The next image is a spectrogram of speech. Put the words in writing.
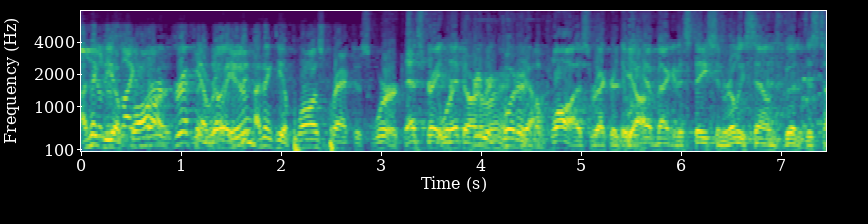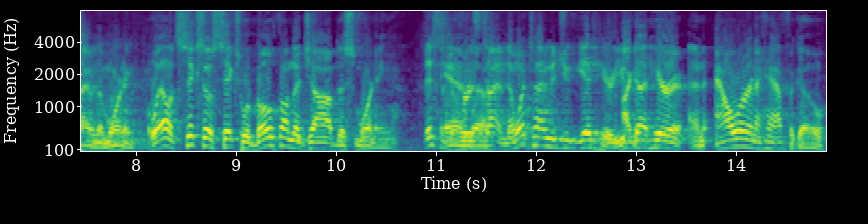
I think You the look like applause. Merv Griffin, yeah, don't really. you? I think the applause practice worked. That's great. It worked That all right, pre-recorded yeah. applause record that Yeah. we have back at the station really sounds good at this time of the morning. Well, it's 6:06. We're both on the job this morning. This is And, the first uh, time. Now, what time did you get here? You I got here an hour and a half ago.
